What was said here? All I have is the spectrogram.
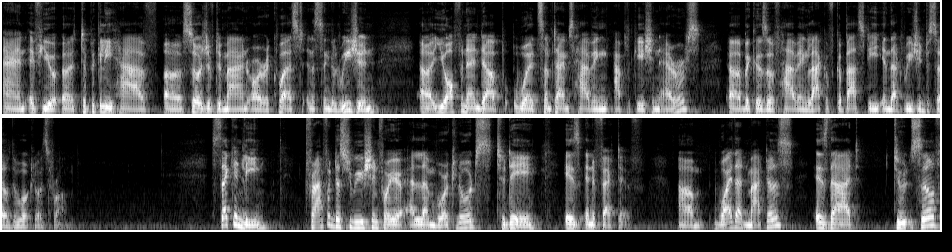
And if you uh, typically have a surge of demand or request in a single region, uh, you often end up with sometimes having application errors uh, because of having lack of capacity in that region to serve the workloads from. Secondly, traffic distribution for your LM workloads today is ineffective. Um, why that matters is that to serve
